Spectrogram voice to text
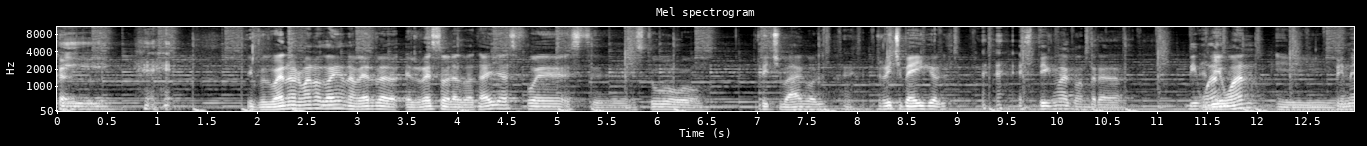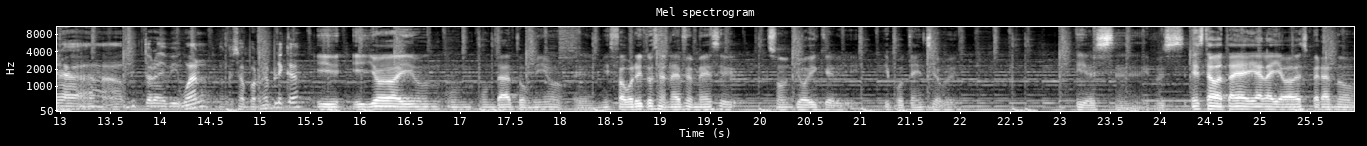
y Y pues bueno, hermanos, vayan a ver la- el resto de las batallas. Fue, este, estuvo Rich Bagel, Rich Bagel, Stigma contra B1. B1 y, primera victoria de B1, aunque sea por réplica. y, y yo ahí un, un- un dato mío. eh, mis favoritos en la FMS son Joiker y, y Potencia, güey. Y este, y pues esta batalla ya la llevaba esperando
